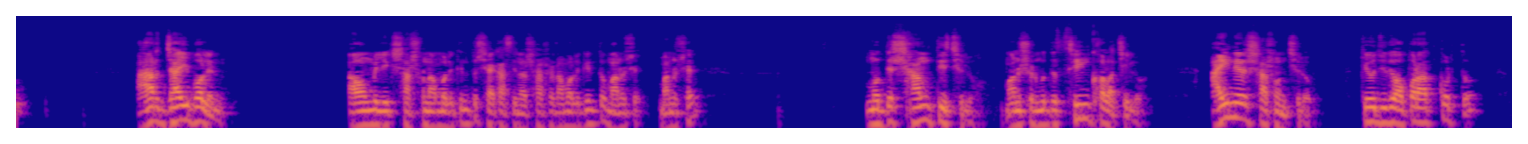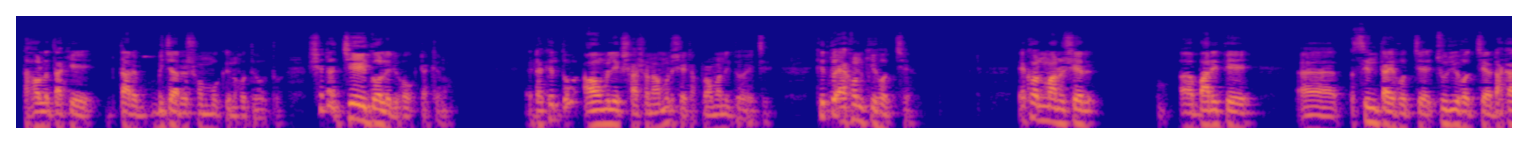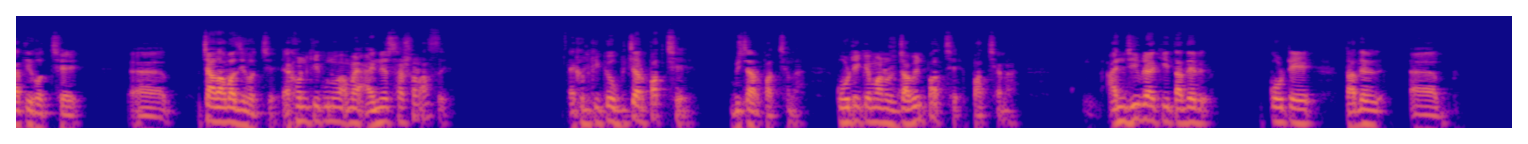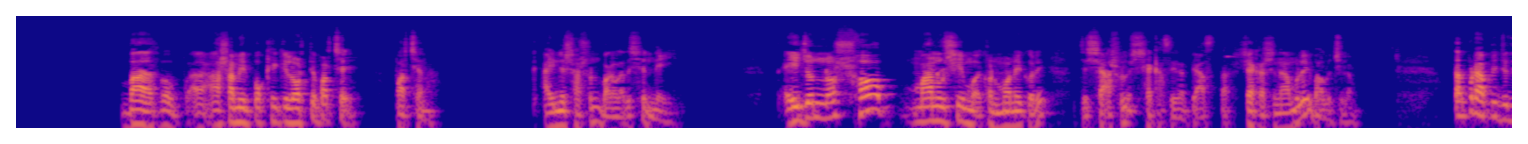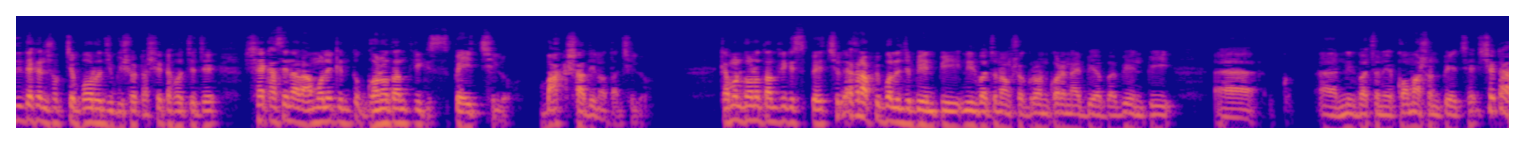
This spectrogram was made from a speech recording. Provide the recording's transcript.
আর যাই বলেন, আওয়ামী লীগ শাসন আমলে কিন্তু, শেখ হাসিনার শাসন আমলে কিন্তু মানুষের মানুষের মধ্যে শান্তি ছিল, মানুষের মধ্যে শৃঙ্খলা ছিল, আইনের শাসন ছিল। কেউ যদি অপরাধ করত, তাহলে তাকে তার বিচারের সম্মুখীন হতে হতো। সেটা যে দলেরই হোক না কেন, এটা কিন্তু আওয়ামী লীগ শাসন আমলে সেটা প্রমাণিত হয়েছে। কিন্তু এখন কি হচ্ছে? এখন মানুষের বাড়িতে আহ, হচ্ছে চুরি হচ্ছে ডাকাতি হচ্ছে চাঁদাবাজি হচ্ছে। এখন কি কোনো আমার আইনের শাসন আছে? এখন কি কেউ বিচার পাচ্ছে? বিচার পাচ্ছে না। কোর্টে কে মানুষ জামিন পাচ্ছে? পাচ্ছে না। আইনজীবীরা কি তাদের কোর্টে তাদের বা আসামির পক্ষে কি লড়তে পারছে? পারছে না। আইনের শাসন বাংলাদেশে নেই। এই জন্য সব মানুষই এখন মনে করে যে সে আসলে শেখ হাসিনাতে আস্থা, শেখ হাসিনা আমলেই ভালো ছিলাম। তারপরে আপনি যদি দেখেন সবচেয়ে বড় যে বিষয়টা, সেটা হচ্ছে যে শেখ হাসিনার আমলে কিন্তু গণতান্ত্রিক স্পেস ছিল, বাক স্বাধীনতা ছিল। কেমন গণতান্ত্রিক স্পেস ছিল? এখন আপনি বলেন যে বিএনপি নির্বাচনে অংশগ্রহণ করে নাই বিএনপি নির্বাচনে কম আসন পেয়েছে, সেটা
